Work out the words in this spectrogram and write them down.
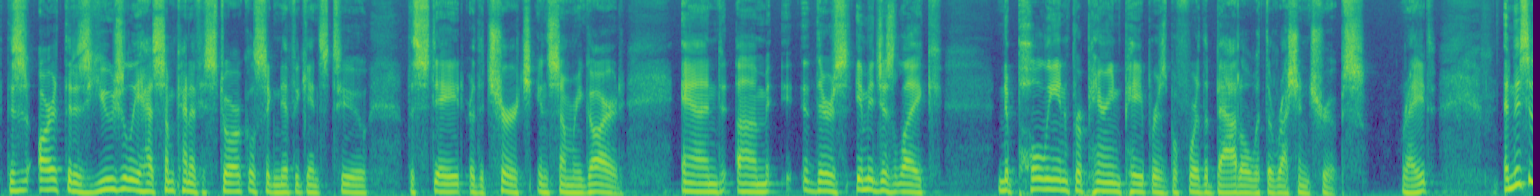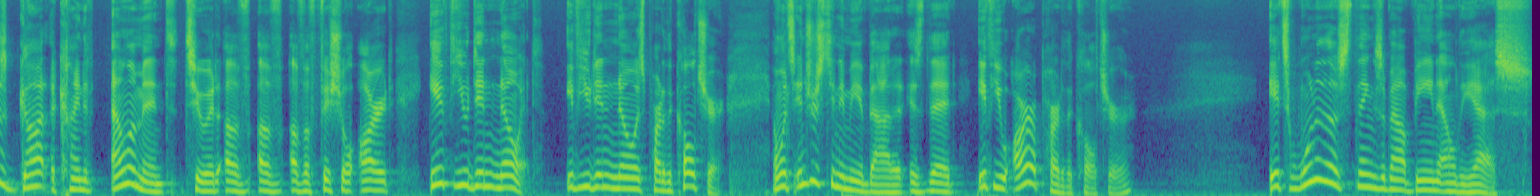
This is art that is usually has some kind of historical significance to the state or the church in some regard, and um, there's images like Napoleon preparing papers before the battle with the Russian troops, right? And this has got a kind of element to it of, of, of official art if you didn't know it, if you didn't know as part of the culture. And what's interesting to me about it is that if you are a part of the culture, it's one of those things about being LDS,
